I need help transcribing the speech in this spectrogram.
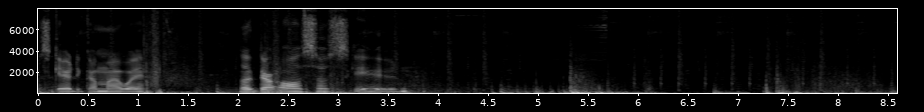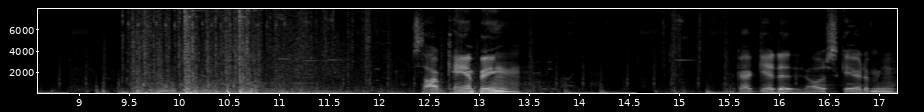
Scared to come my way. Look, they're all so scared. Stop camping. Like, I get it. Y'all are scared of me.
